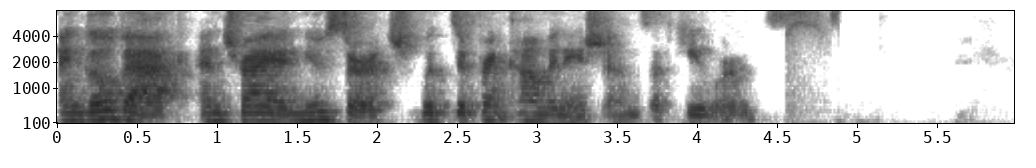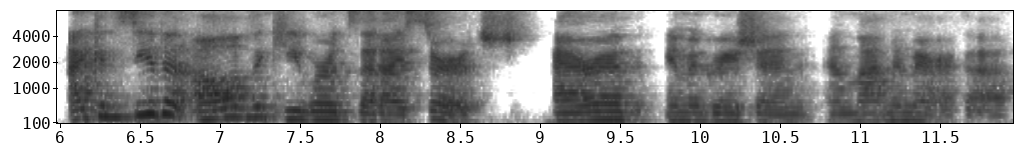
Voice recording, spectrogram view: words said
and go back and try a new search with different combinations of keywords. I can see that all of the keywords that I searched, Arab, immigration, and Latin America,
